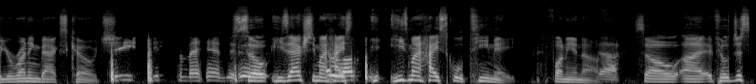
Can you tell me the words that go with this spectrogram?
Your running backs coach. The man. Dude. So he's actually my I high love he- he's my high school teammate. Funny enough. Yeah. So uh, if you'll just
